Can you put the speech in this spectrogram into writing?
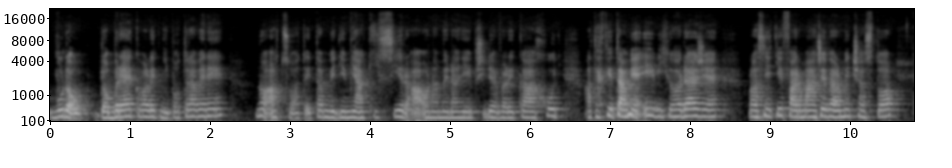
budou dobré kvalitní potraviny, no a co, a teď tam vidím nějaký sír a ona mi na něj přijde veliká chuť a taky tam je i výhoda, že vlastně ti farmáři velmi často uh,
